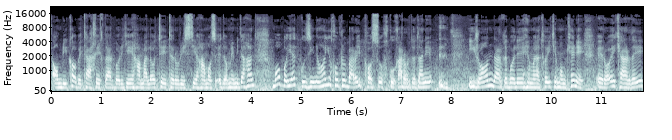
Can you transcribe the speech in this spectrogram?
آمریکا به تحقیق درباره حملات تروریستی حماس ادامه می‌دهند. ما باید گزینه های خود رو برای پاسخگو قرار دادن ایران در قبال حمایت هایی که ممکنه ارائه کرده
